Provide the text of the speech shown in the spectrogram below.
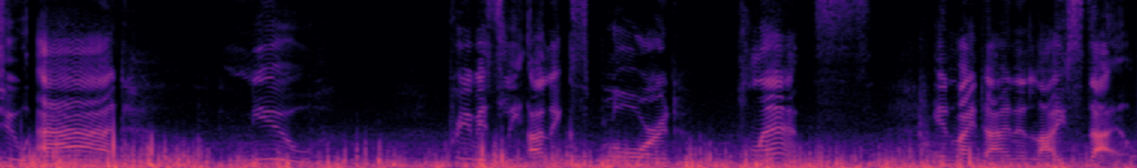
to add new, previously unexplored plants in my diet and lifestyle.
